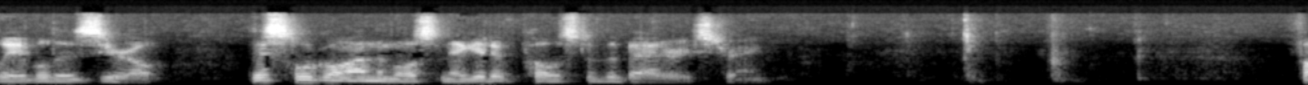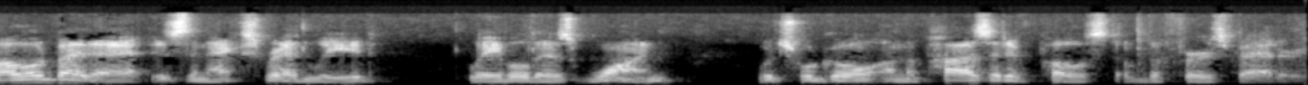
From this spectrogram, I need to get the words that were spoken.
labeled as 0. This will go on the most negative post of the battery string. Followed by that is the next red lead, labeled as 1, which will go on the positive post of the first battery.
